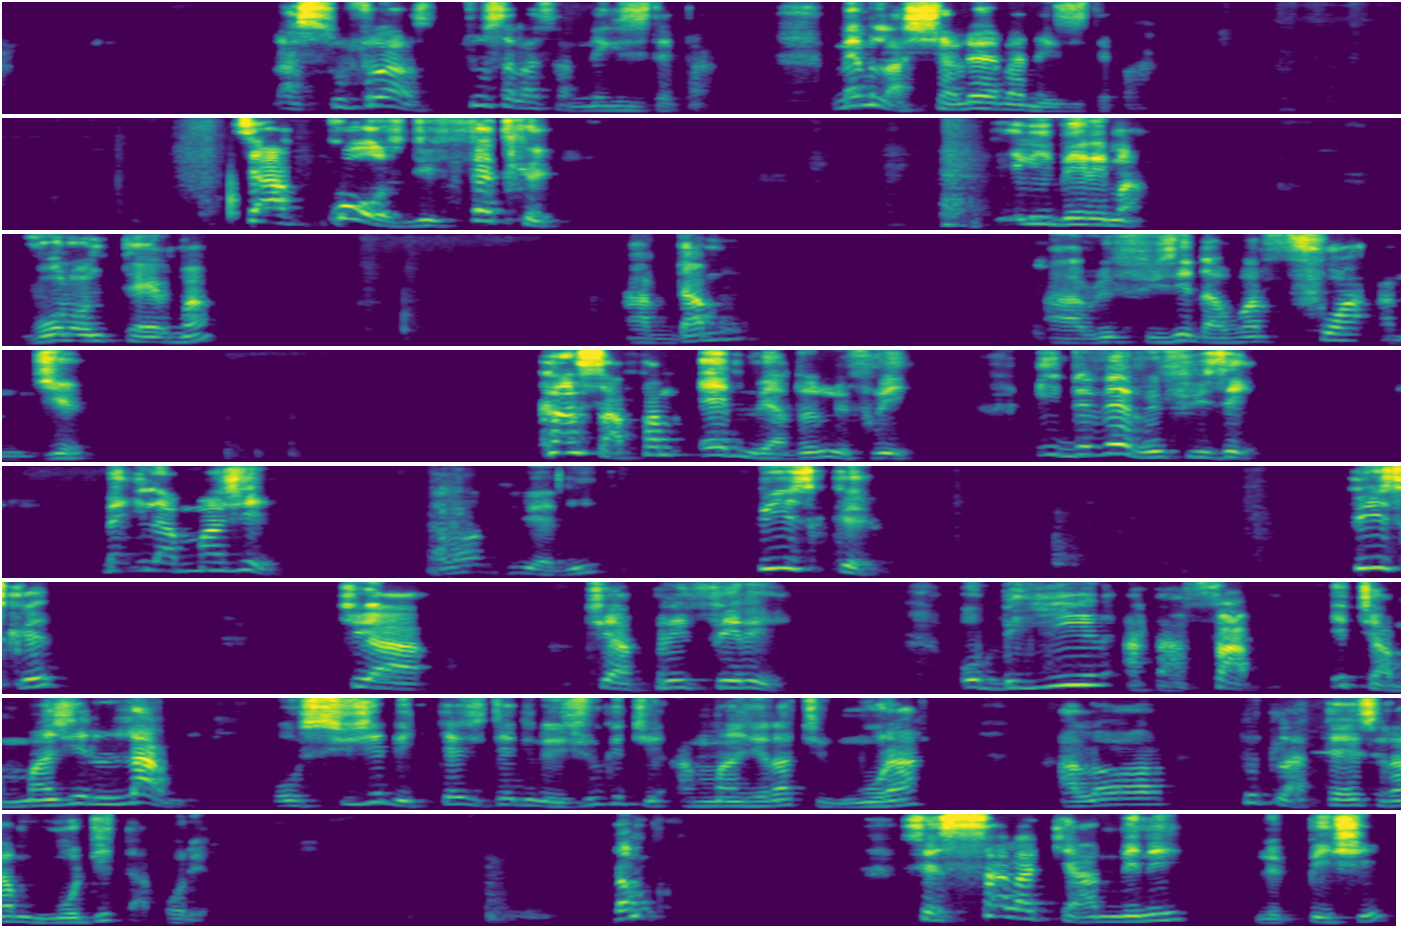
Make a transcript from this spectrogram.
La souffrance, tout ça, ça n'existait pas. Même la chaleur, là, n'existait pas. C'est à cause du fait que, délibérément, volontairement, Adam a refusé d'avoir foi en Dieu. Quand sa femme Ève lui a donné le fruit, il devait refuser. Mais il a mangé. Alors Dieu lui a dit, puisque, puisque tu as, tu as préféré obéir à ta femme et tu as mangé l'arbre au sujet duquel je t'ai dit le jour que tu en mangeras, tu mourras, alors toute la terre sera maudite à cause. Donc, c'est ça là qui a amené le péché,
